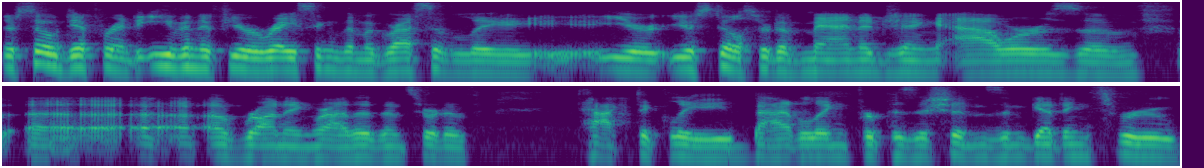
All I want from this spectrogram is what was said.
they're so different. Even if you're racing them aggressively, you're you're still sort of managing hours of uh, of running rather than sort of tactically battling for positions and getting through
